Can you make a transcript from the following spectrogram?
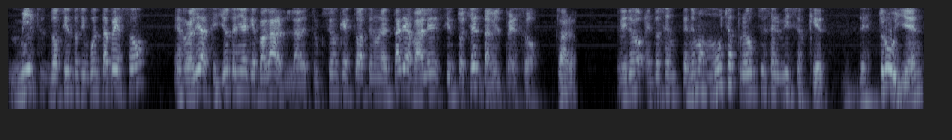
1.250 pesos, en realidad si yo tenía que pagar la destrucción que esto hace en una hectárea, vale 180 mil pesos. Claro. Pero entonces tenemos muchos productos y servicios que destruyen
